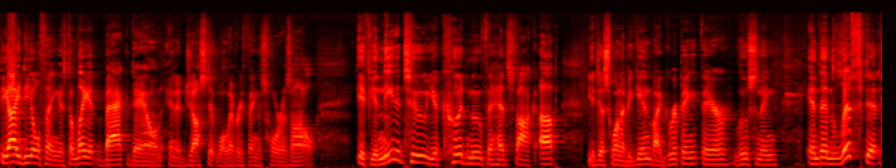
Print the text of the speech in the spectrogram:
the ideal thing is to lay it back down and adjust it while everything is horizontal. If you needed to, you could move the headstock up. You just want to begin by gripping there, loosening, and then lift it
